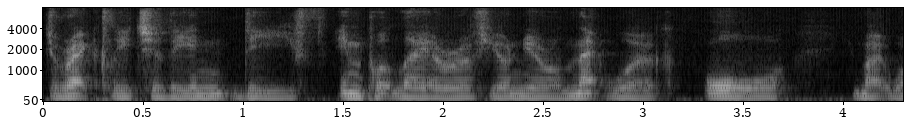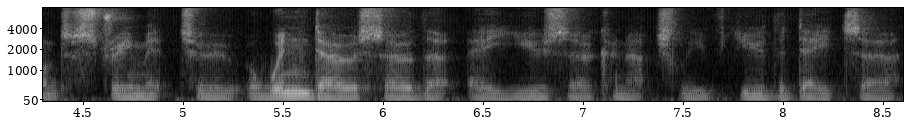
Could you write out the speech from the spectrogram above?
directly to the in, the input layer of your neural network, or you might want to stream it to a window so that a user can actually view the data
